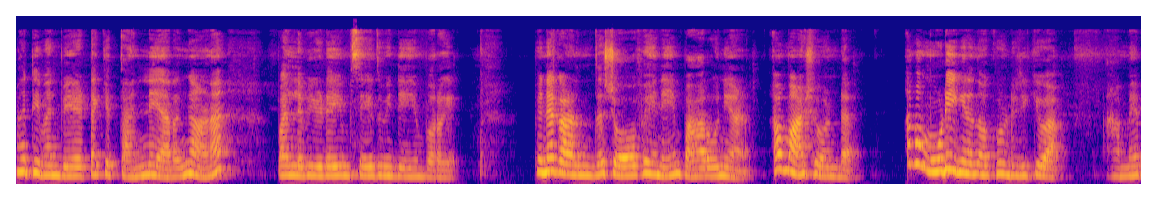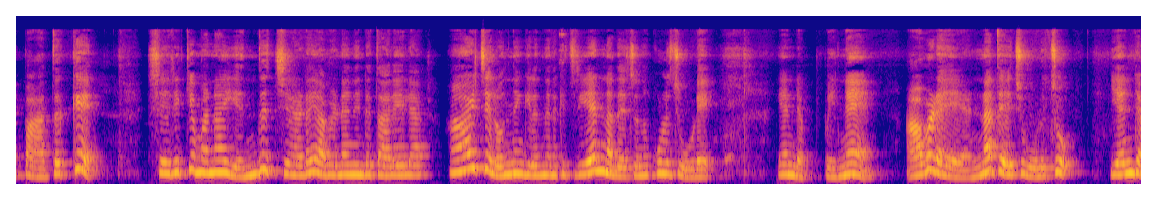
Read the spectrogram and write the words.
എന്നിട്ട് ഇവൻ വേട്ടയ്ക്ക് തന്നെ ഇറങ്ങുകയാണ് പല്ലവിയുടെയും സേതുവിന്റെയും പുറകെ. പിന്നെ കാണുന്നത് ശോഭേനെയും പാറൂനെയാണ് അപ്പൊ മാഷുണ്ട് അപ്പൊ മുടി ഇങ്ങനെ നോക്കിക്കൊണ്ടിരിക്കുക അമ്മേ പതുക്കെ ശരിക്കും പറഞ്ഞാൽ എന്ത് ചേടയ അവിടെ നിന്റെ തലയില? ആഴ്ചയിൽ ഒന്നെങ്കിലും നിനക്ക് ഇച്ചിരി എണ്ണ തേച്ചൊന്ന് കുളിച്ചുകൂടെ എന്റെ പിന്നെ അവിടെ എണ്ണ തേച്ച് കുളിച്ചു. എന്റെ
